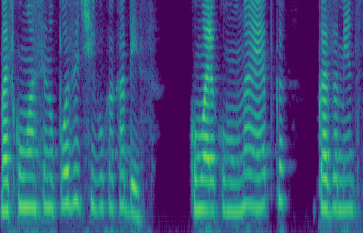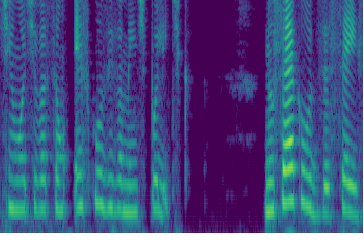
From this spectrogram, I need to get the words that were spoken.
mas com um aceno positivo com a cabeça. Como era comum na época, o casamento tinha motivação exclusivamente política. No século XVI,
